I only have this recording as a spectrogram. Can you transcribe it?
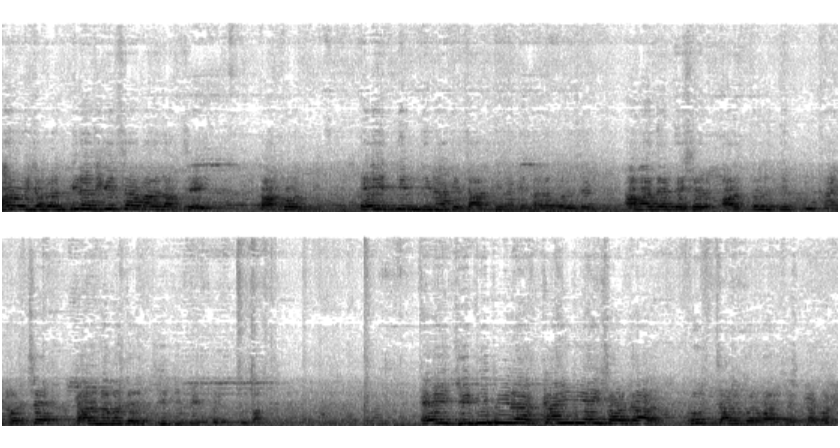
মানুষ যখন বিনা চিকিৎসা মারা যাচ্ছে, তখন এই তিন দিন আগে, চার দিন আগে তারা বলেছেন, আমাদের দেশের অর্থনৈতিক উন্নয়ন হচ্ছে কারণ আমাদের জিডিপি এই জিডিপির এক কাহিনী এই সরকার খুব চালু করবার চেষ্টা করে।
